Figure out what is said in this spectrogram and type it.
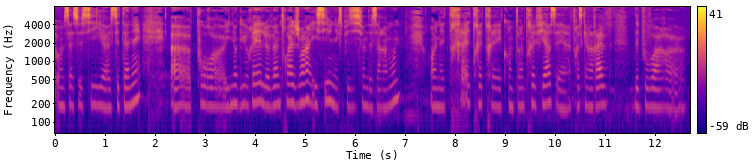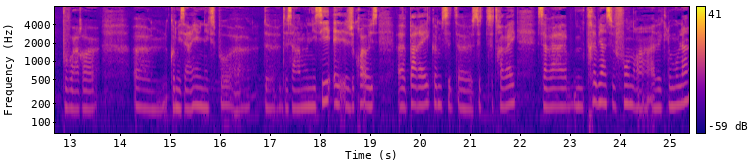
on, s'associe cette année pour inaugurer le 23 juin ici une exposition de Sarah Moon. On est très très très contents, très fiers, c'est presque un rêve de pouvoir, pouvoir euh, commissariat une expo euh, de, de Sarah Moon ici. Et je crois euh, pareil, comme cette, euh, ce, ce, travail, ça va très bien se fondre avec le moulin.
